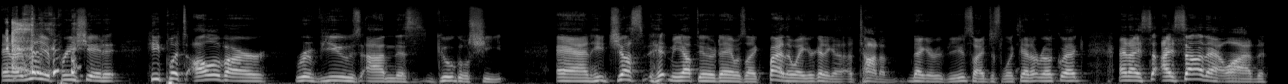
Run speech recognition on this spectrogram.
and I really appreciate it. He puts all of our reviews on this Google sheet. And he just hit me up the other day and was like, by the way, you're getting a, a ton of negative reviews. So I just looked at it real quick. And I, saw- I saw that one.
